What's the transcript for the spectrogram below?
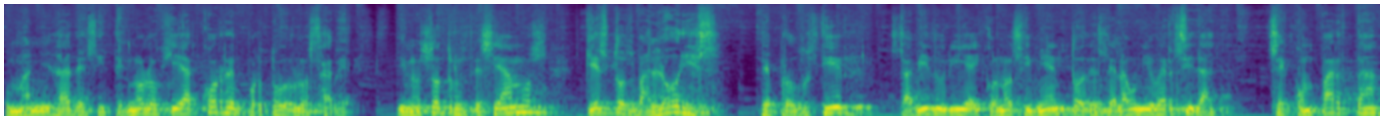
humanidades y tecnología corre por todos los saberes. Y nosotros deseamos que estos valores de producir sabiduría y conocimiento desde la universidad se comparta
